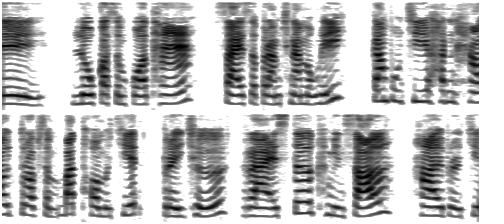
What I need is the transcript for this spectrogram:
ទេលោកក៏សម្គាល់ថា45ឆ្នាំមកនេះកម្ពុជាហិនហោចទ្រព្យសម្បត្តិធម្មជាតិព្រៃឈើរ៉ែស្ទើរគ្មានសល់ ហើយប្រជា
